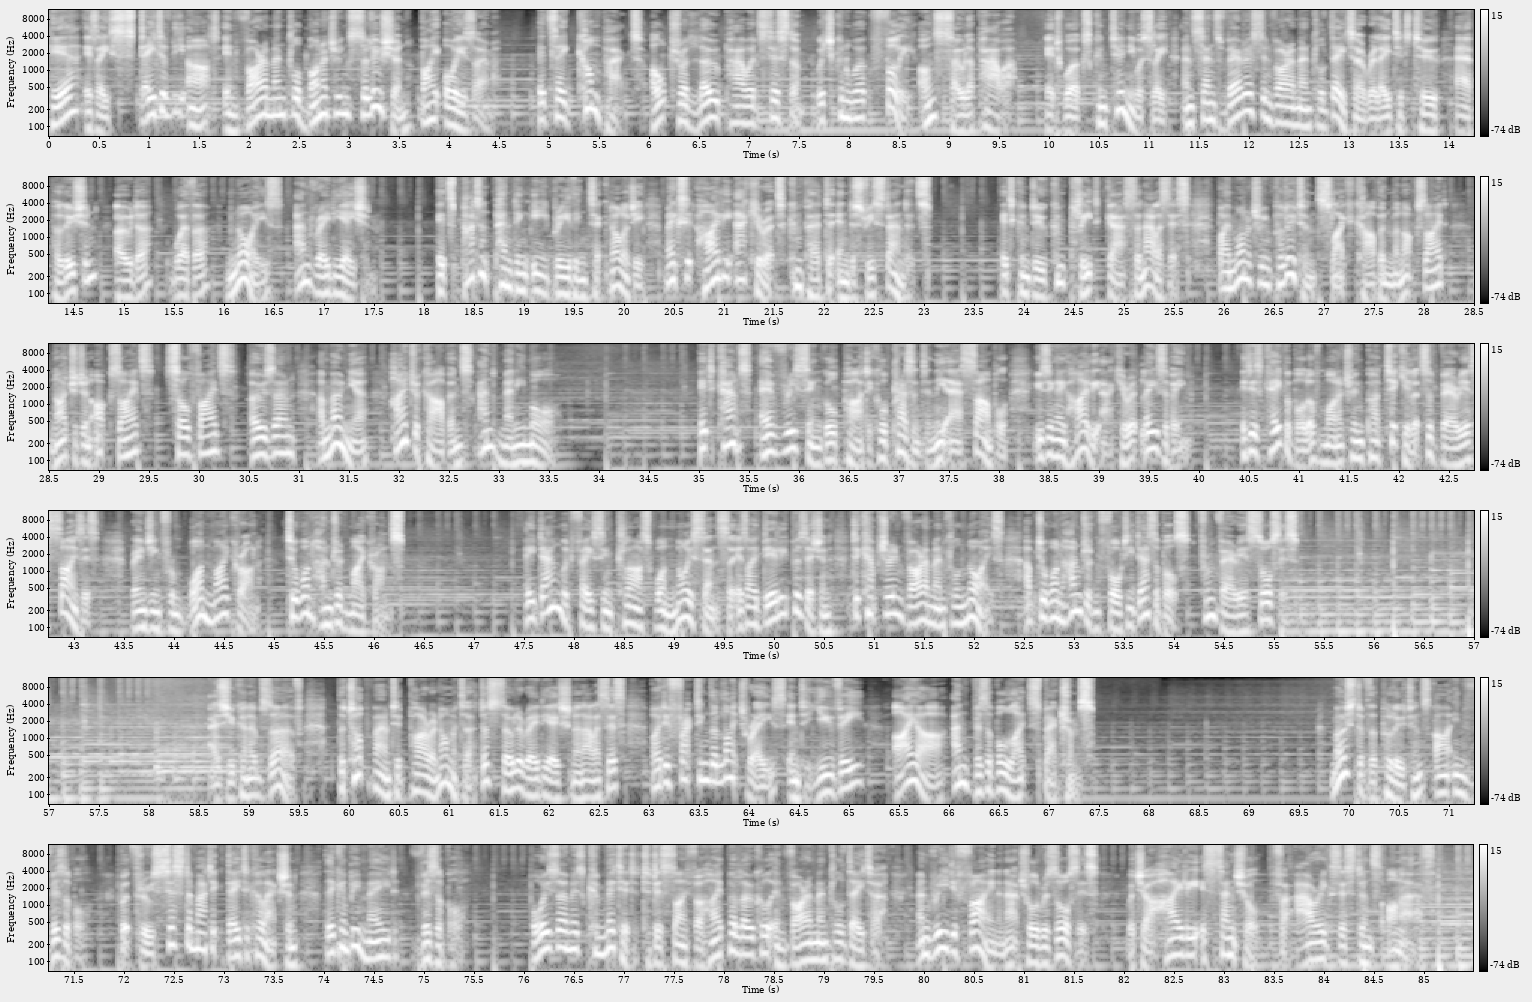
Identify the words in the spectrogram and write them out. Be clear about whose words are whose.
Speaker 1: Here is a state-of-the-art environmental monitoring solution by Oizom. It's a compact, ultra-low-powered system which can work fully on solar power. It works continuously and sends various environmental data related to air pollution, odor, weather, noise and radiation. Its patent-pending e-breathing technology makes it highly accurate compared to industry standards. It can do complete gas analysis by monitoring pollutants like carbon monoxide, nitrogen oxides, sulfides, ozone, ammonia, hydrocarbons and many more. It counts every single particle present in the air sample using a highly accurate laser beam. It is capable of monitoring particulates of various sizes, ranging from 1 micron to 100 microns. A downward-facing Class 1 noise sensor is ideally positioned to capture environmental noise up to 140 decibels from various sources. As you can observe, the top-mounted pyranometer does solar radiation analysis by diffracting the light rays into UV, IR and visible light spectrums. Most of the pollutants are invisible, but through systematic data collection they can be made visible. Oizom is committed to decipher hyperlocal environmental data and redefine natural resources, which are highly essential for our existence on Earth.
